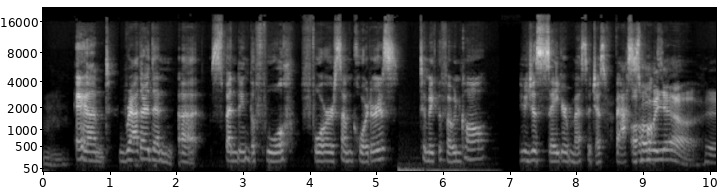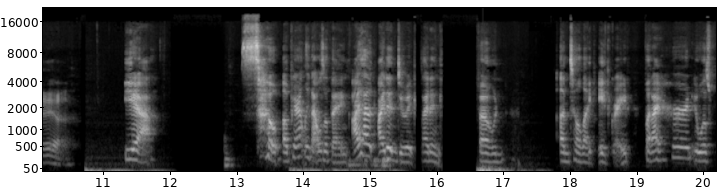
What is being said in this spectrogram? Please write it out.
Mhm. And rather than uh, spending the fool for some quarters to make the phone call, you just say your message as fast as Oh possible. yeah, yeah, yeah. Yeah. So apparently that was a thing. I had I didn't do it I didn't phone until like eighth grade, but I heard it was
